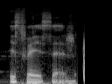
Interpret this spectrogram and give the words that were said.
Et soyez sages.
